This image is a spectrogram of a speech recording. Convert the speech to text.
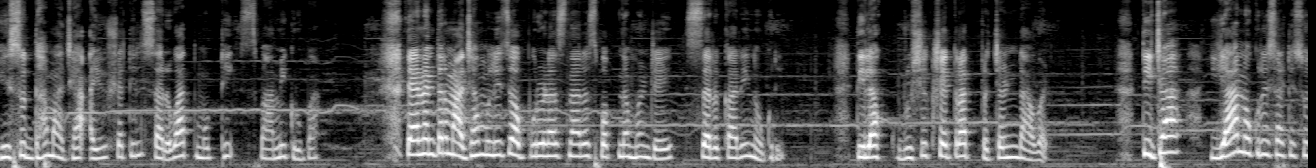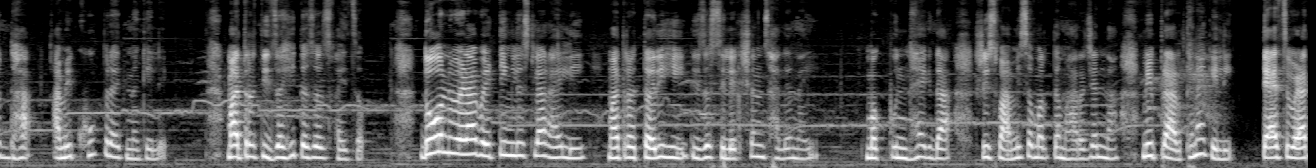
ही सुद्धा माझ्या आयुष्यातील सर्वात मोठी स्वामी कृपा. त्यानंतर माझ्या मुलीचं अपूर्ण असणारं स्वप्न म्हणजे सरकारी नोकरी. तिला कृषी क्षेत्रात प्रचंड आवड. तिच्या या नोकरीसाठी सुद्धा आम्ही खूप प्रयत्न केले. मात्र तिचंही तसंच व्हायचं. दोन वेळा वेटिंग लिस्टला राहिली मात्र तरीही तिचं सिलेक्शन झालं नाही. मग पुन्हा एकदा श्री स्वामी समर्थ महाराजांना मी प्रार्थना केली. त्याच वेळात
